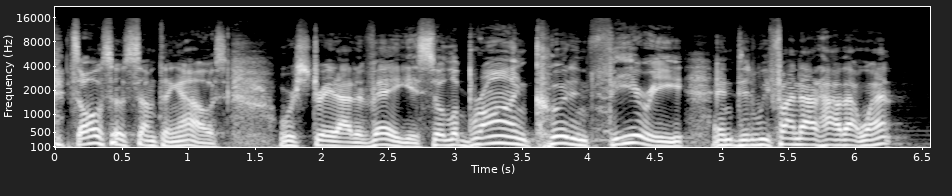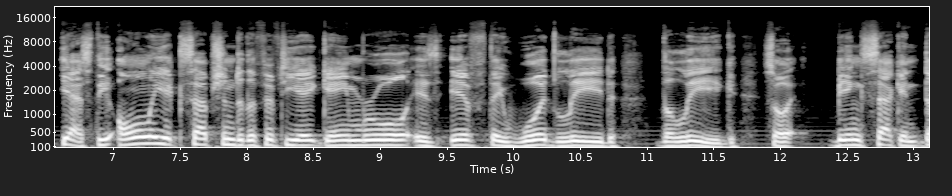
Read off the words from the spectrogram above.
it's also something else. We're straight out of Vegas. So LeBron could, in theory, and did we find out how that went? Yes, the only exception to the 58 game rule is if they would lead the league. So being second,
